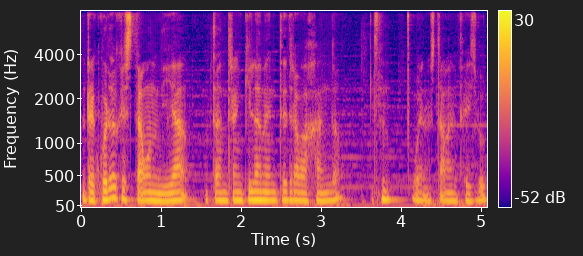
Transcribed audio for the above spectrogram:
Recuerdo que estaba un día tan tranquilamente trabajando bueno, estaba en Facebook.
